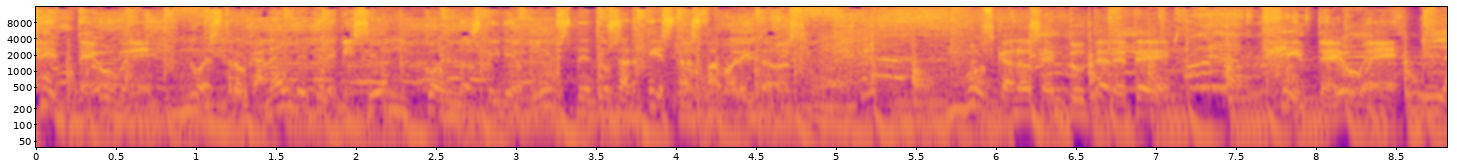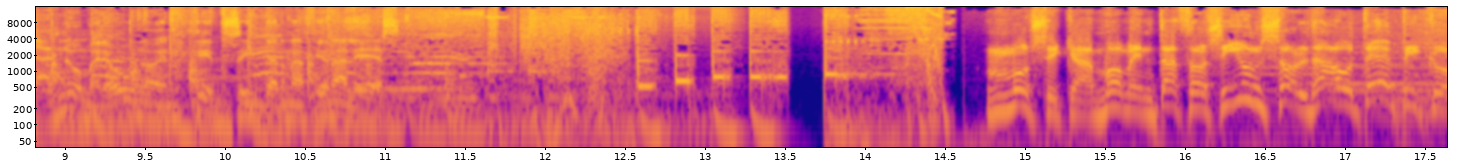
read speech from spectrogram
Hit TV, nuestro canal de televisión con los videoclips de tus artistas favoritos. Búscanos en tu TDT. Hit TV, la número uno en hits internacionales. Música, momentazos y un sold out épico.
